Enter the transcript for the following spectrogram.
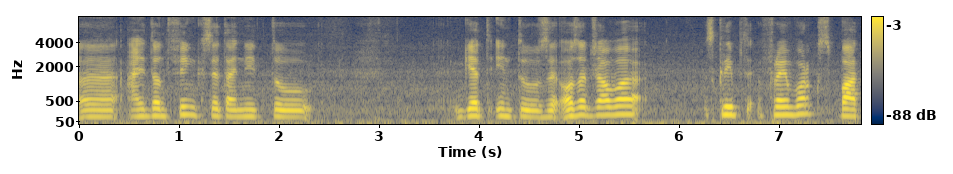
uh, I don't think that I need to get into the other JavaScript frameworks, but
